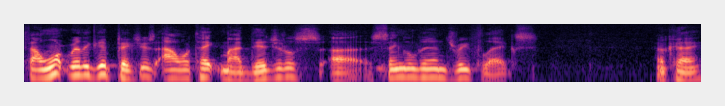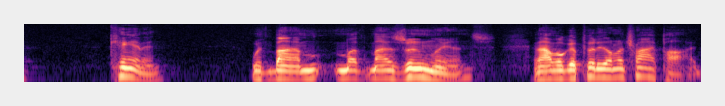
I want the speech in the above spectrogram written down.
If I want really good pictures, I will take my digital uh, single lens reflex, okay, Canon, with my, with my zoom lens, and I will go put it on a tripod,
